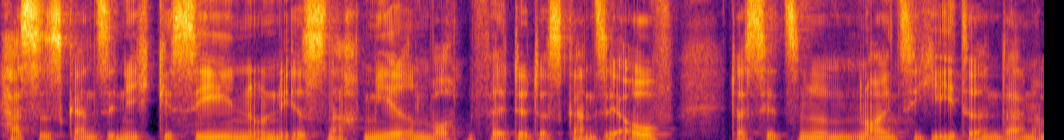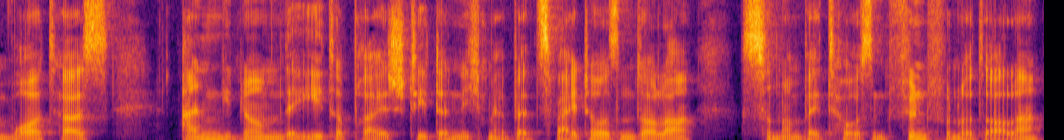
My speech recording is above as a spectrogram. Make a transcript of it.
hast das Ganze nicht gesehen und erst nach mehreren Wochen fällt dir das Ganze auf, dass du jetzt nur 90 Ether in deinem Wort hast. Angenommen, der Etherpreis steht dann nicht mehr bei 2000 Dollar, sondern bei 1500 Dollar,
